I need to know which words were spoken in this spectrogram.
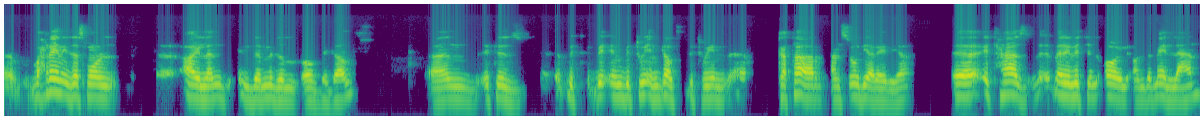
Uh, Bahrain is a small uh, island in the middle of the Gulf, and it is in between Gulf between uh, Qatar and Saudi Arabia. Uh, it has very little oil on the mainland.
